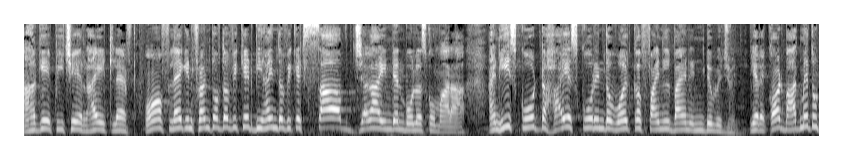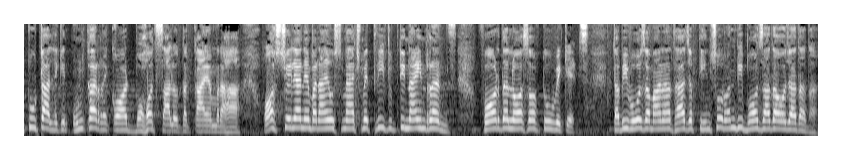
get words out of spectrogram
आगे, पीछे right left off leg in front of the wicket behind the wicket सब जगह इंडियन बॉलर्स को मारा। And he scored the highest score in the world cup final by an individual ये रिकॉर्ड बाद में तो टूटा, लेकिन उनका रिकॉर्ड बहुत सालों तक कायम रहा। ऑस्ट्रेलिया ने बनाए उस मैच में 359 run for the loss of two wickets तभी वो जमाना था जब 300 रन भी बहुत ज़्यादा हो जाता था।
